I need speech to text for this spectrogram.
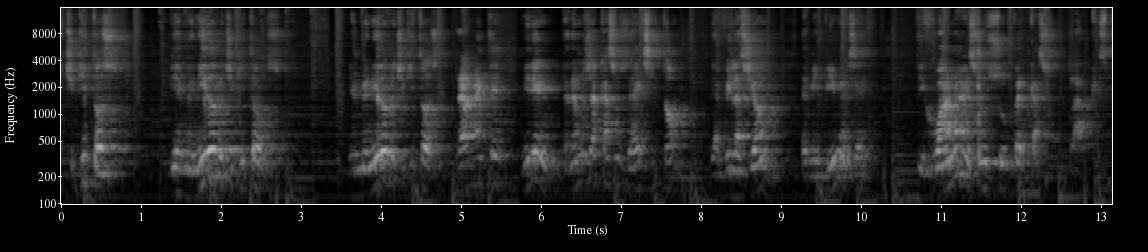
Los chiquitos, bienvenidos los chiquitos. Bienvenidos los chiquitos. Realmente, miren, tenemos ya casos de éxito, de afiliación de mi pymes. ¿eh? Tijuana es un súper caso. Claro que es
